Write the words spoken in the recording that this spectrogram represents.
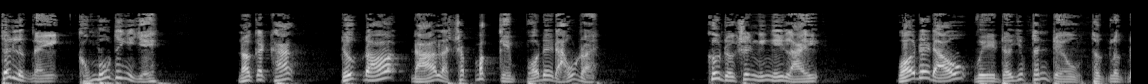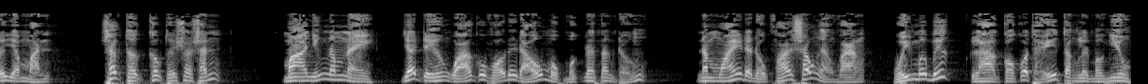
Thế lực này khủng bố tới như vậy. Nói cách khác, trước đó đã là sắp bắt kịp võ đế đảo rồi. Khương Trực Sinh nghĩ nghĩ lại, võ đế đảo vì trợ giúp Thánh Triều thực lực đã giảm mạnh, xác thực không thể so sánh. Mà những năm này, giá trị hương quả của võ đế đảo một mực đang tăng trưởng. Năm ngoái đã đột phá 6.000 vạn, quỷ mới biết là còn có thể tăng lên bao nhiêu.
